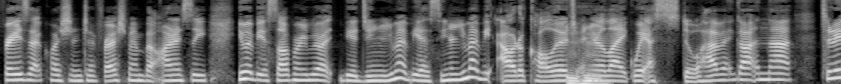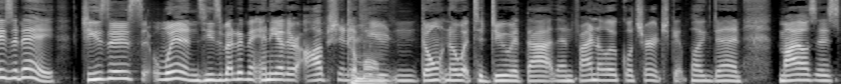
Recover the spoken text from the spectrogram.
phrase that question to freshmen, but honestly, you might be a sophomore, you might be a junior, you might be a senior, you might be out of college and Mhm. you're like, wait, I still haven't gotten that. Today's the day. Jesus wins. He's better than any other option. Come if on. you don't know what to do with that, then find a local church, get plugged in. Miles is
